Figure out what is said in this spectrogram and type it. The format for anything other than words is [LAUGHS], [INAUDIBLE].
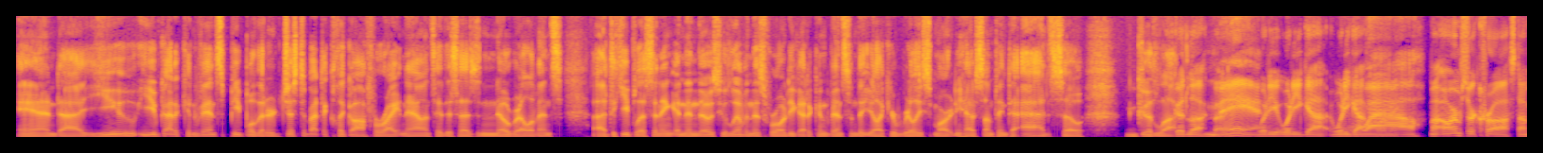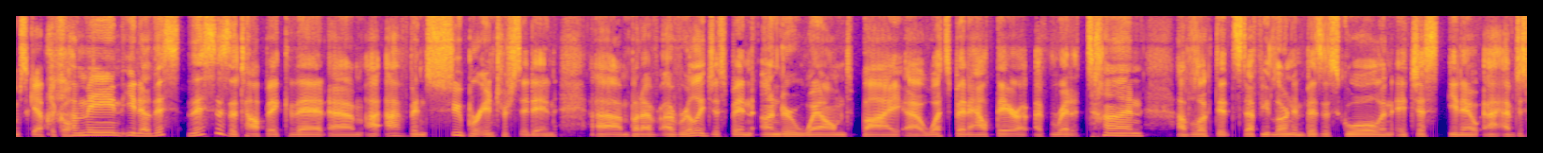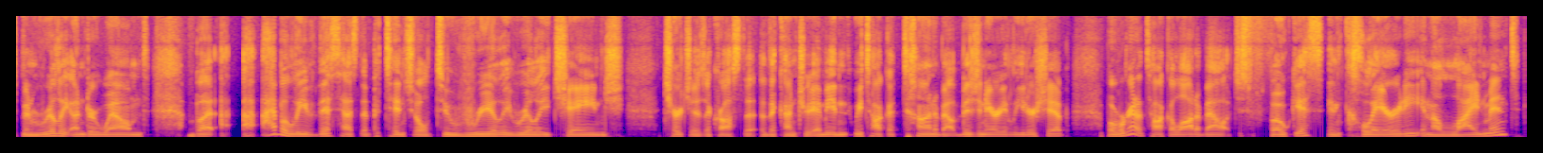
and uh, you you've got to convince people that are just about to click off right now and say this has no relevance uh, to keep listening, and then those who live in this world, you got to convince them that you're like you're really smart and you have something to add. So, good luck. Good luck. Man. What do you what do you got? What do you got for Wow. me? My arms are crossed. I'm skeptical. I mean, you know, this this is a topic that um, I, I've been super interested in, um, but I've, I've really just been underwhelmed by uh, what's been out there. I've read a ton. I've looked at stuff you learn in business school, and it just, you know, I, I've just been really underwhelmed. But I, I believe this has the potential to really, really change churches across the, the country. I mean, we talk a ton about visionary leadership, but we're going to talk a lot about just focus and clarity and alignment.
